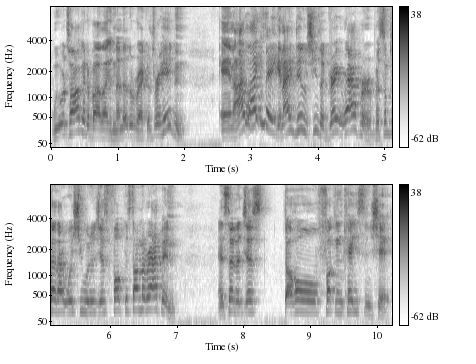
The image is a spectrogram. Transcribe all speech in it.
we were talking about like none of the records were hidden. And I like Megan, I do. She's a great rapper, but sometimes I wish she would have just focused on the rapping instead of just the whole fucking case and shit.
